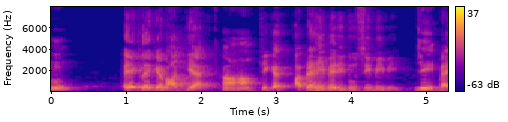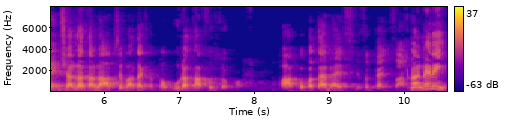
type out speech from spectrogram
हम्म। एक लेके भाग गया है। हाँ हाँ। ठीक है? अब रही मेरी दूसरी बीवी। जी। मैं इंशाल्लाह ताला आपसे वादा करता हूँ पूरा ताफुज रखूँगा। आपको पता है मैं इस किस्म का इंसान हाँ नहीं नहीं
